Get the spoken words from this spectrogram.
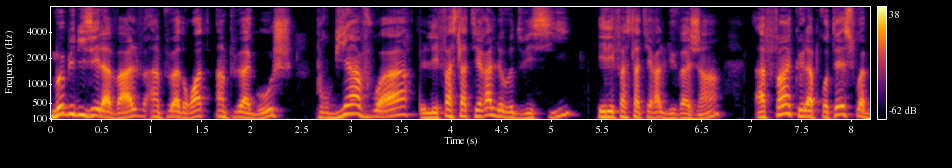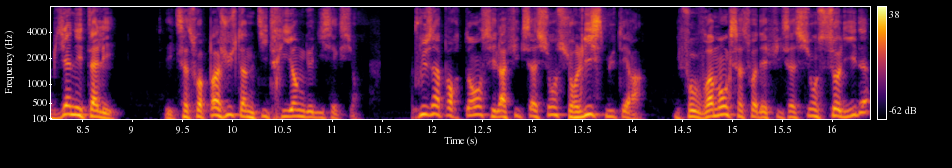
mobiliser la valve un peu à droite, un peu à gauche, pour bien voir les faces latérales de votre vessie et les faces latérales du vagin, afin que la prothèse soit bien étalée et que ça soit pas juste un petit triangle de dissection. Le plus important, c'est la fixation sur l'isthme utérin. Il faut vraiment que ça soit des fixations solides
